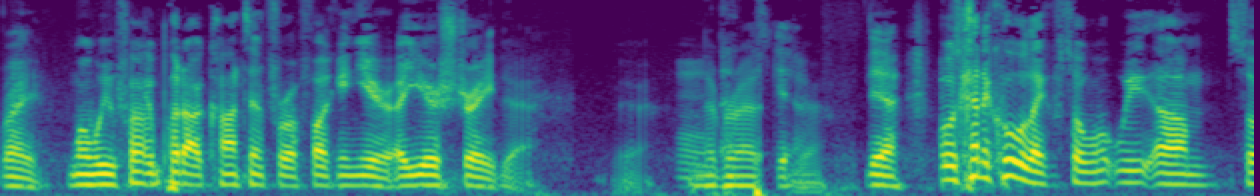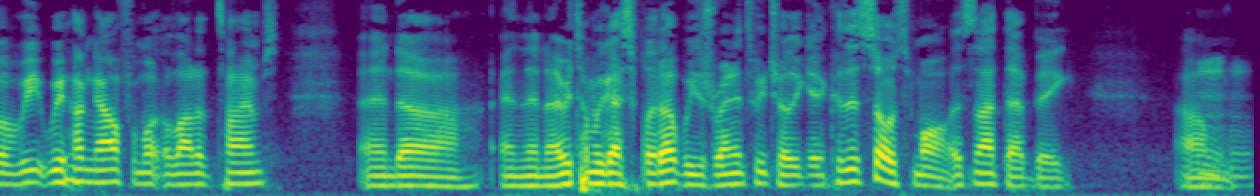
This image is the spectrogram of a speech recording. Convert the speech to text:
Right. When we fucking put out content for a fucking year, a year straight. Yeah. Yeah. Mm. Never asked. Yeah. Yeah. Yeah, it was kind of cool. Like, so we, um, so we we hung out from a lot of the times, and uh, and then every time we got split up, we just ran into each other again because it's so small. It's not that big. Um, Mhm.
